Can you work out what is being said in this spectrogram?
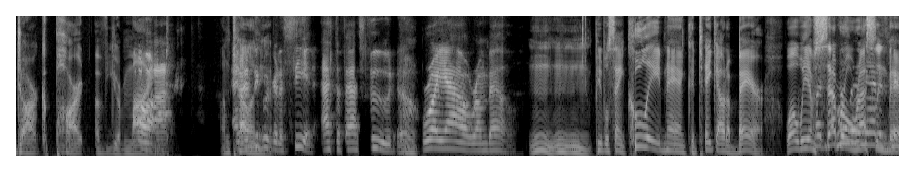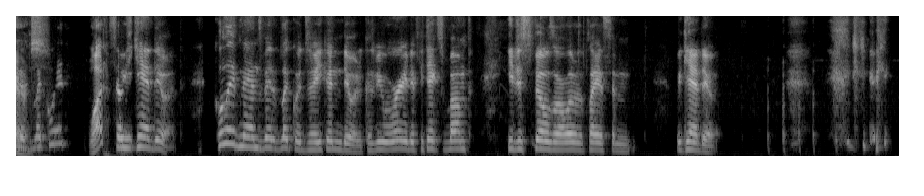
dark part of your mind. I- I'm And I think you. we're gonna see it at the fast food Royale Rumble. Mm, mm, mm. People saying Kool Aid Man could take out a bear. Well, we have But several Kool-Aid wrestling is made of bears. liquid, What? so he can't do it. Kool Aid Man's made of liquid, so he couldn't do it because we were worried if he takes a bump, he just spills all over the place, and we can't do it.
